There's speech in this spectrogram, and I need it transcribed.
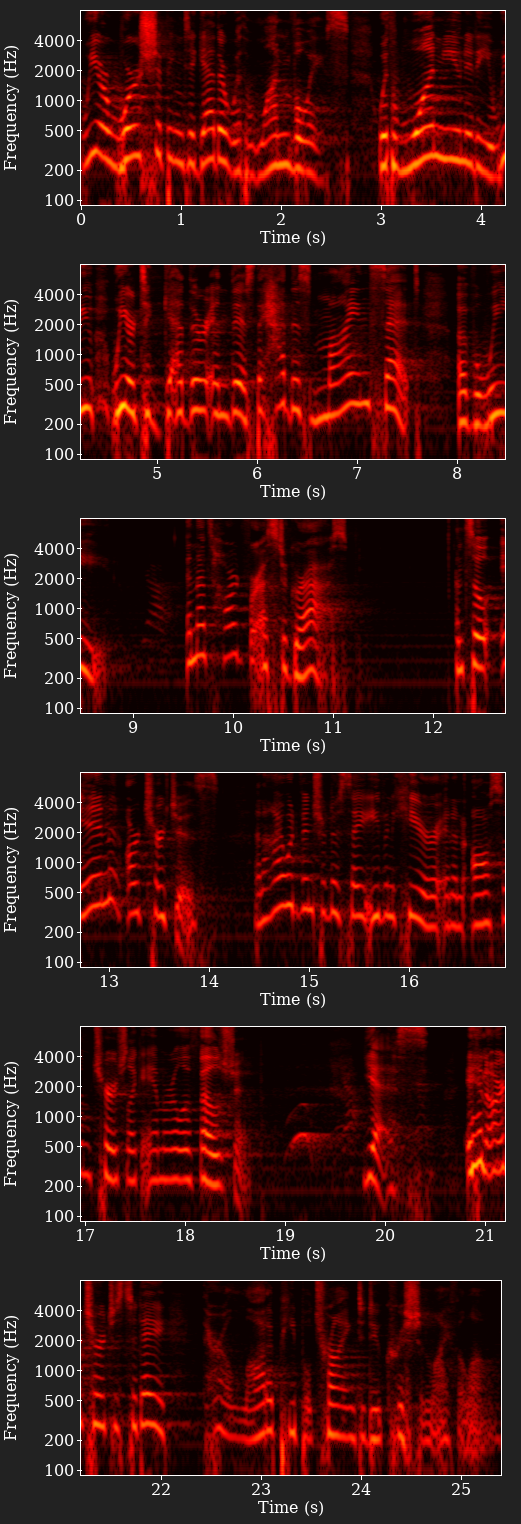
We are worshiping together with one voice, with one unity. We, we are together in this. They had this mindset of we. And that's hard for us to grasp. And so in our churches, and I would venture to say, even here in an awesome church like Amarillo Fellowship, yes, in our churches today, there are a lot of people trying to do Christian life alone.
